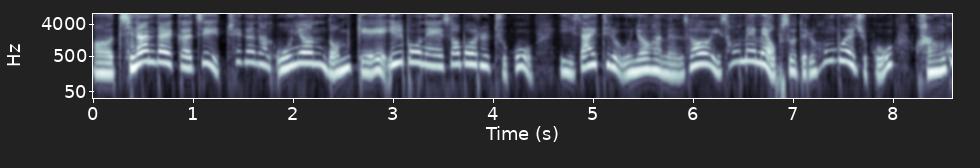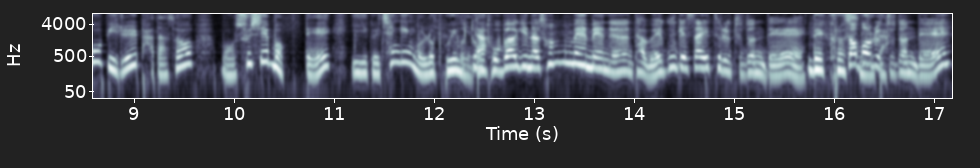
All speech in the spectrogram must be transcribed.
어, 지난달까지 최근 한 5년 넘게 일본에 서버를 두고 이 사이트를 운영하면서 이 성매매 업소들을 홍보해주고 광고비를 받아서 뭐 수십억 대 이익을 챙긴 걸로 보입니다. 보통 도박이나 성매매는 다 외국의 사이트를 두던데 네, 그렇습니다. 서버를 두던데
